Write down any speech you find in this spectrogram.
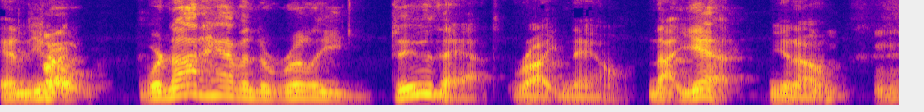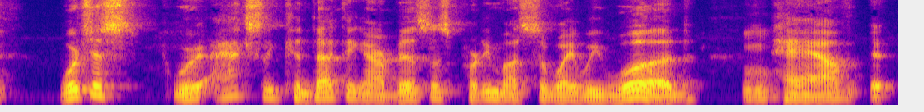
And, you That's know, we're not having to really do that right now. Not yet, you know. Mhm, mhm. We're just, we're actually conducting our business pretty much the way we would Mhm. have, it,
